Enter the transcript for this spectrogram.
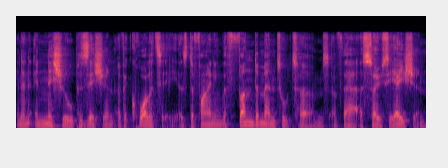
in an initial position of equality as defining the fundamental terms of their association.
